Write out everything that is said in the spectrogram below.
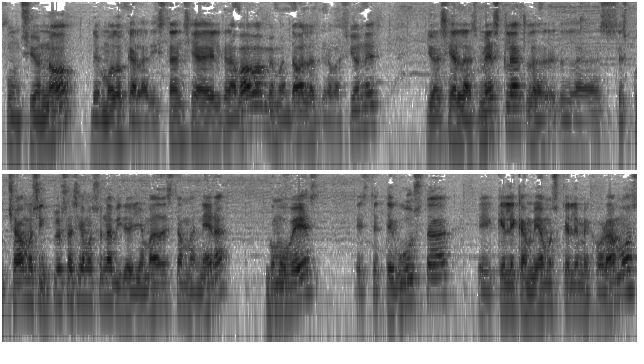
funcionó, de modo que a la distancia él grababa, me mandaba las grabaciones, yo hacía las mezclas, las escuchábamos, incluso hacíamos una videollamada de esta manera ¿Cómo ves? Este, ¿Te gusta? Eh, ¿Qué le cambiamos? ¿Qué le mejoramos?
